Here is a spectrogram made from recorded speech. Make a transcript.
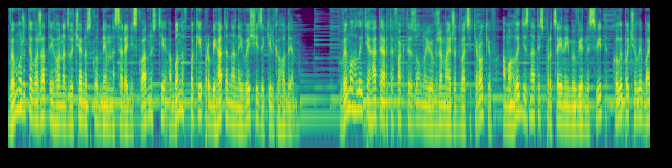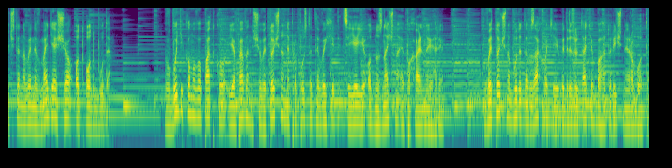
Ви можете вважати його надзвичайно складним на середній складності або навпаки пробігати на найвищій за кілька годин. Ви могли тягати артефакти зоною вже майже 20 років, а могли дізнатись про цей неймовірний світ, коли почали бачити новини в медіа, що от-от буде. В будь-якому випадку я певен, що ви точно не пропустите вихід цієї однозначно епохальної гри. Ви точно будете в захваті від результатів багаторічної роботи.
